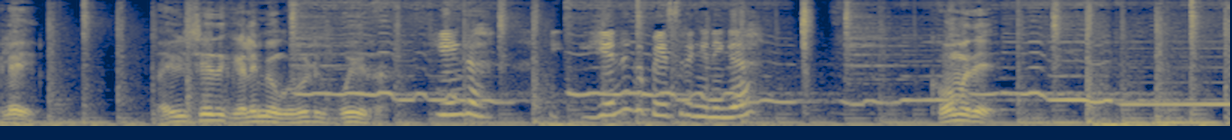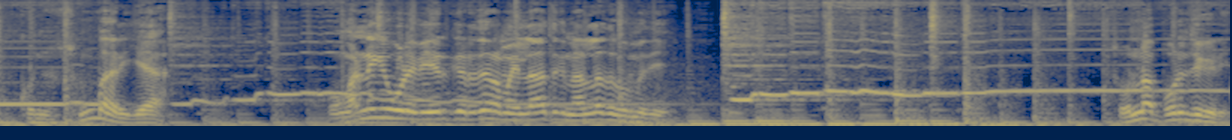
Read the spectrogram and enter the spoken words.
இல்லை தயவு செய்து கிளம்பி உங்க வீட்டுக்கு போயிடுறா. ஏங்க என்னங்க பேசுறீங்க நீங்க? கோமதி கொஞ்சம் சும்மா இருக்கியா? உங்க அன்னைக்கு கூடவே இருக்கிறது நம்ம எல்லாத்துக்கும் நல்லது கோமதி. சொன்னா புரிஞ்சுக்கடி.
